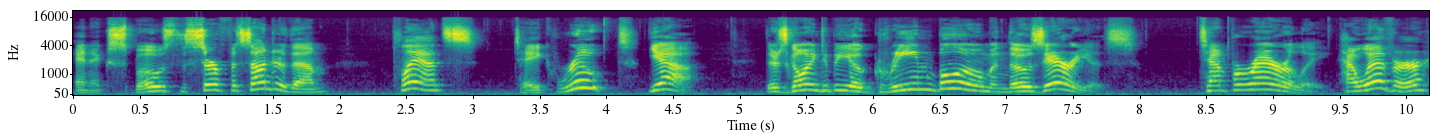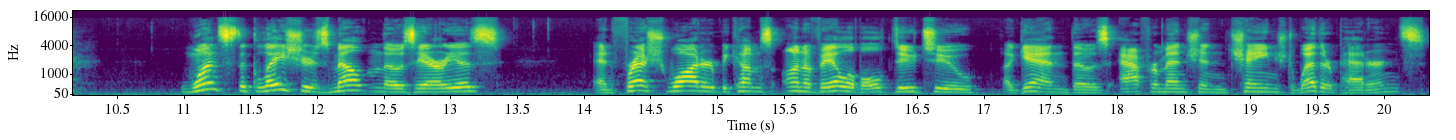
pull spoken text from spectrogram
and expose the surface under them, plants take root. Yeah, there's going to be a green bloom in those areas temporarily. However, once the glaciers melt in those areas and fresh water becomes unavailable due to, again, those aforementioned changed weather patterns,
